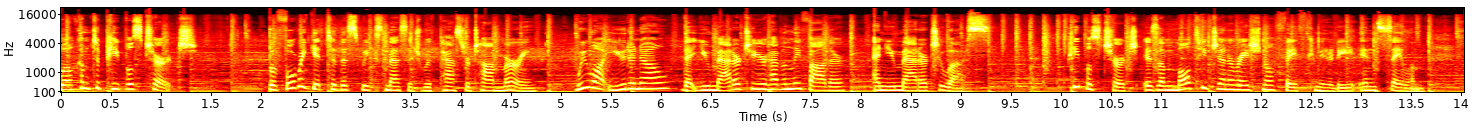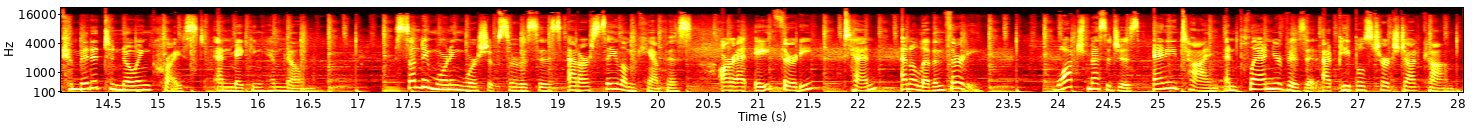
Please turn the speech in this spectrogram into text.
Welcome to People's Church. Before we get to this week's message with Pastor Tom Murray, we want you to know that you matter to your Heavenly Father and you matter to us. People's Church is a multi generational faith community in Salem committed to knowing Christ and making Him known. Sunday morning worship services at our Salem campus are at 8:30, 10, and 11:30. Watch messages anytime and plan your visit at peopleschurch.com.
